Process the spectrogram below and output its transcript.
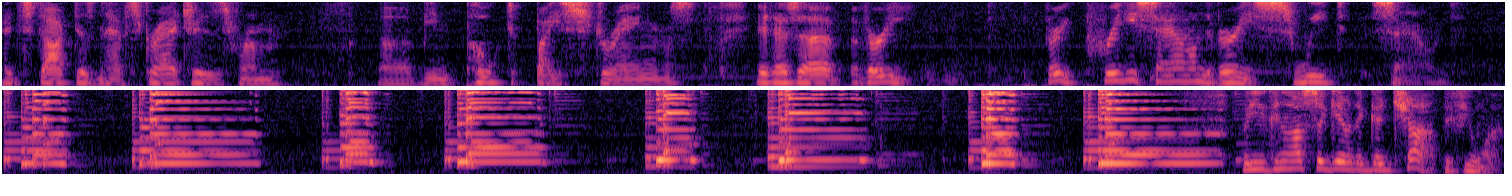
headstock doesn't have scratches from uh, being poked by strings. It has a, a very, very pretty sound, a very sweet sound. But you can also give it a good chop if you want.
